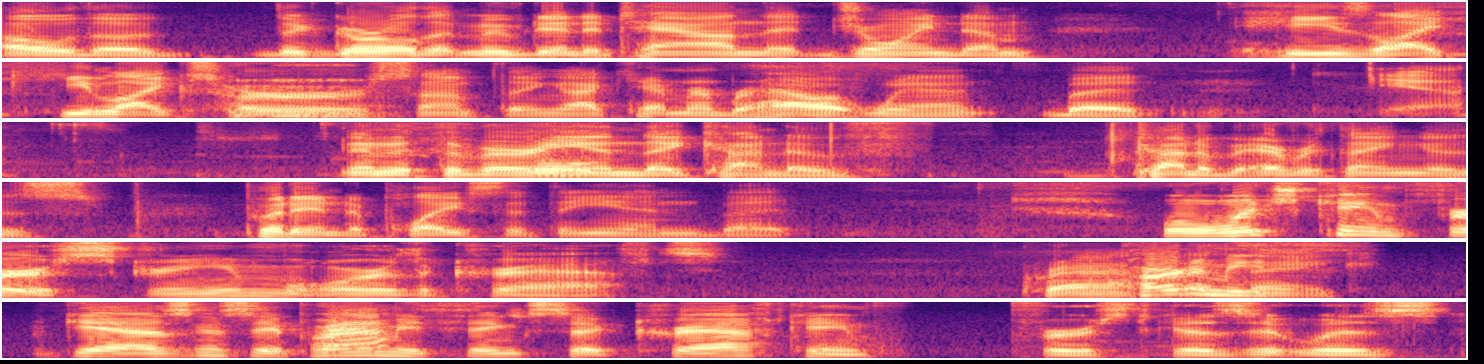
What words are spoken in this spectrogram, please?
oh the the girl that moved into town that joined him he's like he likes her or something I can't remember how it went but yeah. and at the very Well- end they kind of kind of everything is put into place at the end but Well, which came first, Scream or The Craft? crap Part of I me- think Yeah, I was gonna say part of me thinks that Craft came first because it was,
